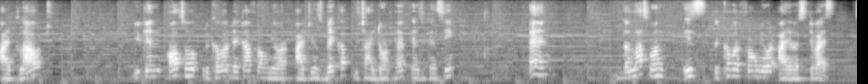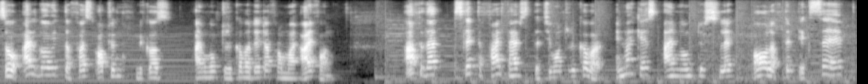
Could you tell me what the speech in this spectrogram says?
iCloud. You can also recover data from your iTunes backup which I don't have as you can see. And the last one is recover from your iOS device. So I'll go with the first option because I'm going to recover data from my iPhone. After that select the file types that you want to recover. In my case I'm going to select all of them except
